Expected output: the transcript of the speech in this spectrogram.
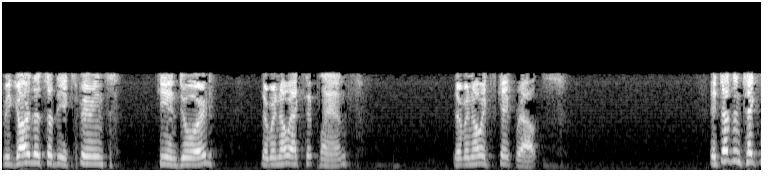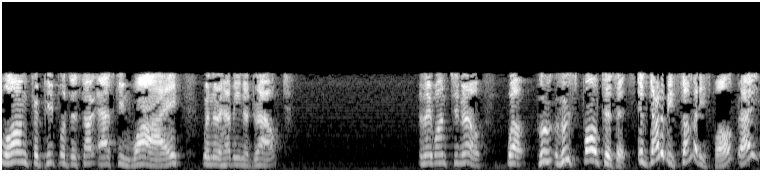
regardless of the experience he endured, there were no exit plans, there were no escape routes. It doesn't take long for people to start asking why when they're having a drought. And they want to know, well, who, whose fault is it? It's got to be somebody's fault, right?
